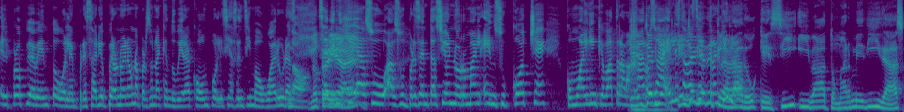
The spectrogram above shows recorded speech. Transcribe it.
el propio evento o el empresario, pero no era una persona que anduviera con policías encima o guaruras. No. No se traía, dirigía ¿eh? a, su, a su presentación normal en su coche como alguien que va a trabajar. ya o sea, había, él él estaba ya había tranquilo. declarado que sí iba a tomar medidas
